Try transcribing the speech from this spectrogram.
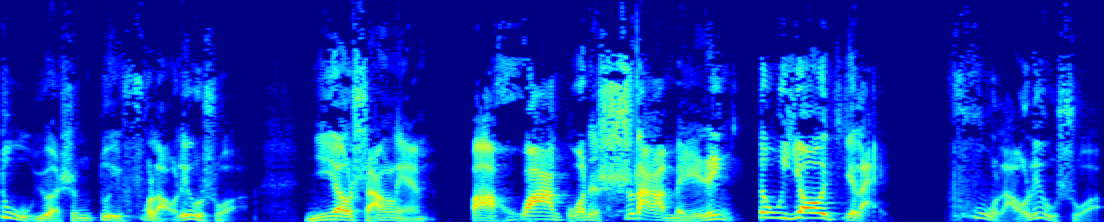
杜月笙对傅老六说：“你要赏脸，把花国的十大美人都邀集来。傅老六说：“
